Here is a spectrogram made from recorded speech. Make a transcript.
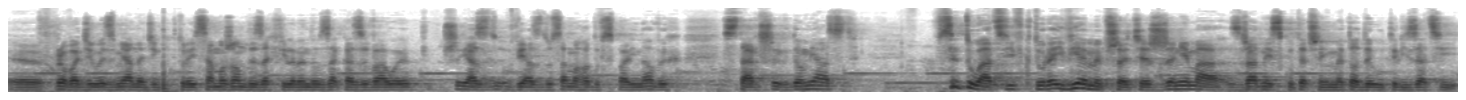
e, wprowadziły zmianę, dzięki której samorządy za chwilę będą zakazywały przyjazdu, wjazdu samochodów spalinowych starszych do miast. W sytuacji, w której wiemy przecież, że nie ma żadnej skutecznej metody utylizacji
